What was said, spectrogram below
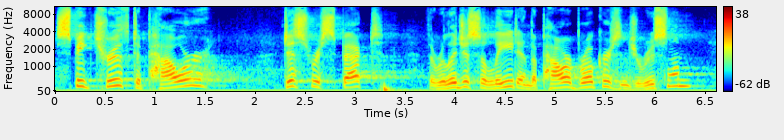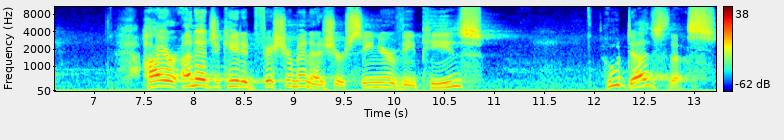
Speak truth to power? Disrespect the religious elite and the power brokers in Jerusalem? Hire uneducated fishermen as your senior VPs? Who does this?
